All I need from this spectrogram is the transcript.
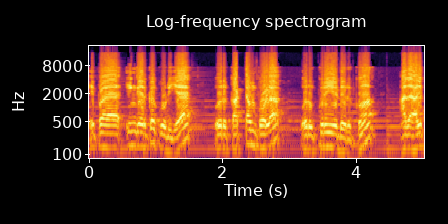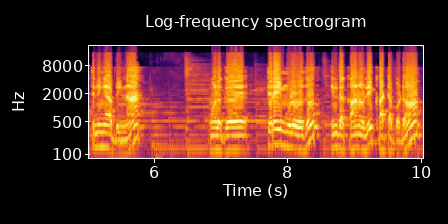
இப்ப இங்க இருக்கக்கூடிய ஒரு கட்டம் போல ஒரு குறியீடு இருக்கும். அதை அழுத்தினீங்க அப்படின்னா உங்களுக்கு திரை முழுவதும் இந்த காணொளி காட்டப்படும்.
